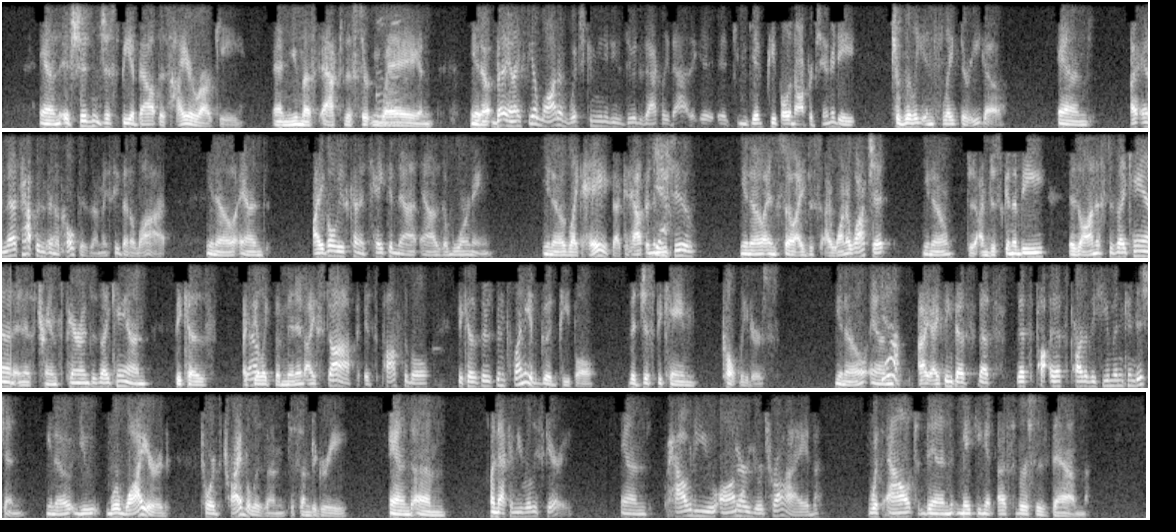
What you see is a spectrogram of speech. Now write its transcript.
and it shouldn't just be about this hierarchy and you must act this certain mm-hmm. way and you know but and i see a lot of witch communities do exactly that. It, it can give people an opportunity to really inflate their ego. And I, and that happens in occultism. I see that a lot you know and i've always kind of taken that as a warning you know like hey that could happen to yeah. me too you know and so i just i want to watch it you know i'm just going to be as honest as I can and as transparent as I can because I yep. feel like the minute I stop, it's possible because there's been plenty of good people that just became cult leaders, you know, and yeah. I, I think that's that's that's that's part of the human condition. You know, you we're wired towards tribalism to some degree, and um, and that can be really scary. And how do you honor yeah. your tribe without then making it us versus them.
